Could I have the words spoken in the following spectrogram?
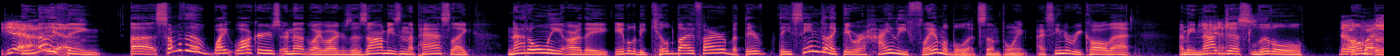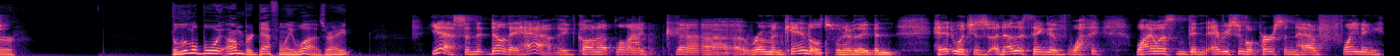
Yeah. And another yeah. thing, uh, some of the White Walkers or not White Walkers, the zombies in the past, like not only are they able to be killed by fire, but they they seemed like they were highly flammable at some point. I seem to recall that. I mean, not yes. just little no Umber. Question. The little boy Umber definitely was, right? Yes, and no, they have. They've gone up like uh, Roman candles whenever they've been hit, which is another thing of why why wasn't didn't every single person have flaming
